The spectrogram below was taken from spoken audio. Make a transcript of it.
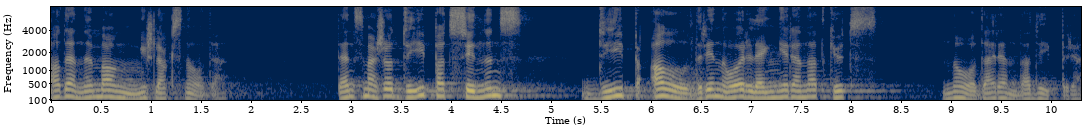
av denne mange slags nåde. Den som er så dyp at syndens dyp aldri når lenger enn at Guds nåde er enda dypere.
